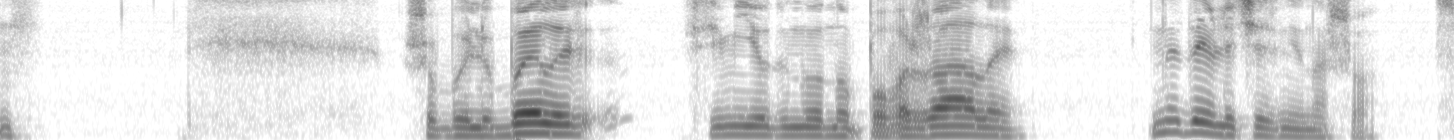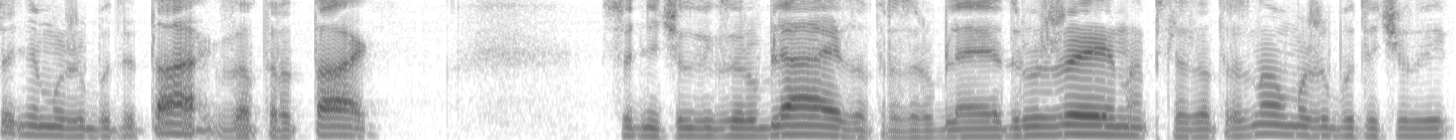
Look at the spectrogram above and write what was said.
Щоб любили в сім'ї один одного, поважали, не дивлячись ні на що. Сьогодні може бути так, завтра так. Сьогодні чоловік заробляє, завтра заробляє дружина, післязавтра знову може бути чоловік,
